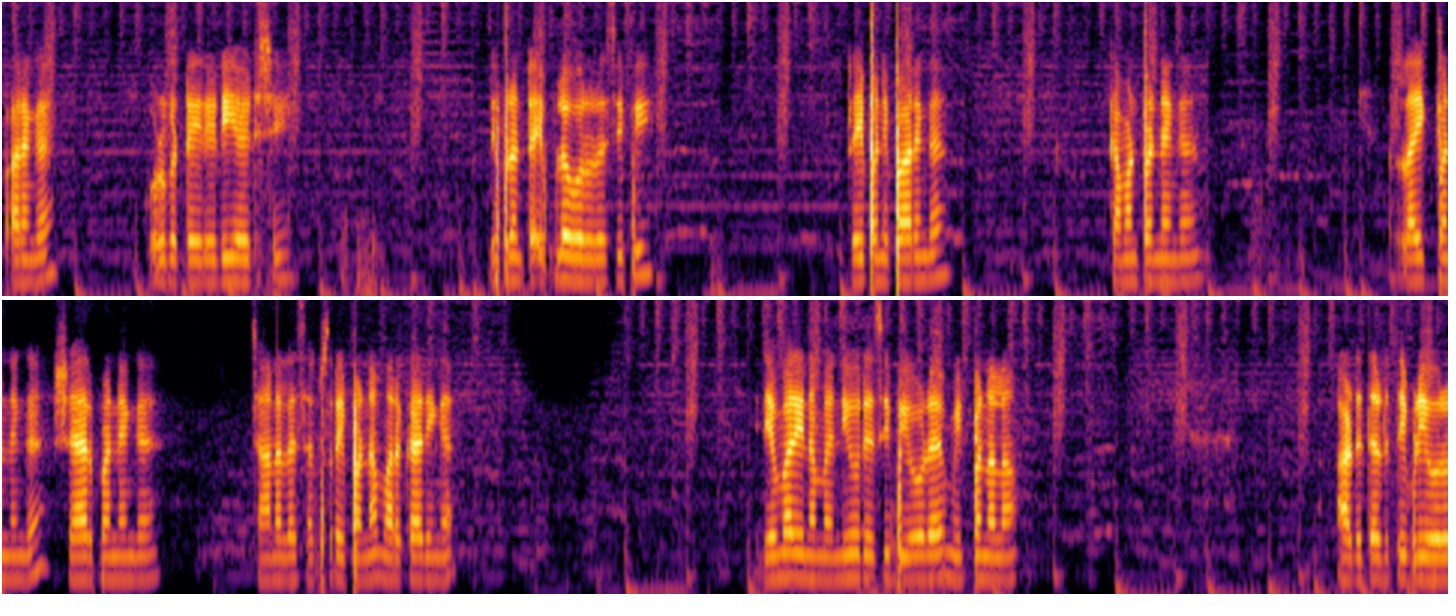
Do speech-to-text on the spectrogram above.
பாருங்கள் கொழுக்கட்டை ரெடி ஆயிடுச்சு. டிஃப்ரெண்ட் டைப்பில் ஒரு ரெசிபி ட்ரை பண்ணி பாருங்கள் கமெண்ட் பண்ணுங்க. லைக் பண்ணுங்க ஷேர் பண்ணுங்க. சேனலை சப்ஸ்கிரைப் பண்ண மறக்காதீங்க. இதே மாதிரி நம்ம நியூ ரெசிபியோட மீட் பண்ணலாம். அடுத்தடுத்து இப்படி ஒரு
